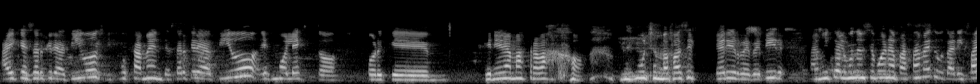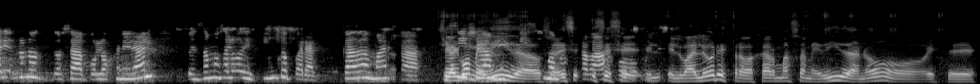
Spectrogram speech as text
hay que ser creativos y justamente ser creativo es molesto porque genera más trabajo. Es mucho más fácil copiar y repetir. A mí todo el mundo dice, bueno, pasame tu tarifario. No, no, o sea, por lo general pensamos algo distinto para cada marca. Sí, algo a medida. O sea, el, valor es trabajar más a medida, ¿no? Este,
